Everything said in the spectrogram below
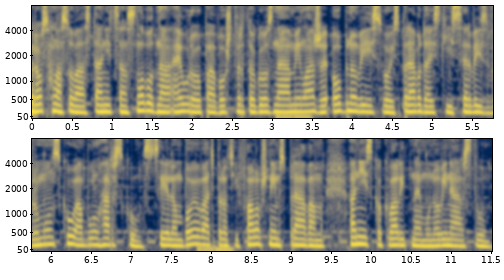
Rozhlasová stanica Slobodná Európa vo štvrtok oznámila, že obnoví svoj spravodajský servis v Rumunsku a Bulharsku s cieľom bojovať proti falošným správam a nízko kvalitnému novinárstvu.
